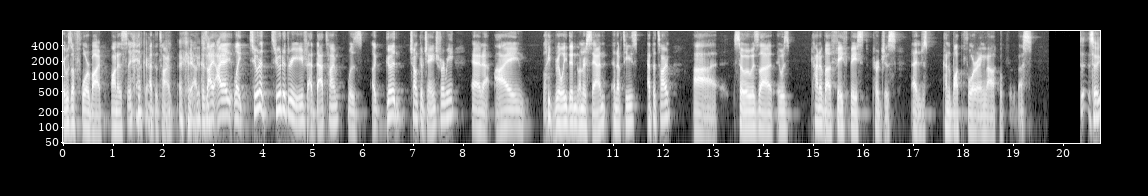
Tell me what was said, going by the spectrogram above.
It was a floor buy, honestly, Okay. at the time. Okay, yeah, because. I, I like two to two to three ETH at that time was a good chunk of change for me, and I like really didn't understand NFTs at the time. Uh, so it was uh, it was kind of a faith based purchase, and just kind of bought the floor and uh, hope for the best. So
